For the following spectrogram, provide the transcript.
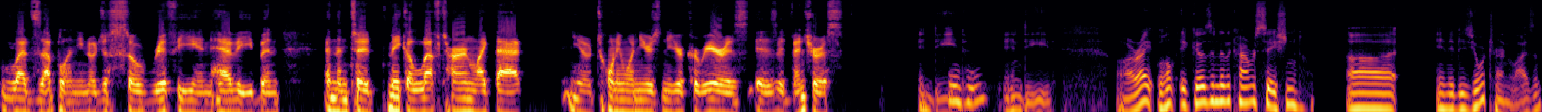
Led Zeppelin, you know, just so riffy and heavy. But and then to make a left turn like that, you know, 21 years into your career is is adventurous. Indeed. Mhm. Indeed. All right. Well, it goes into the conversation. Uh, and it is your turn, Liza.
